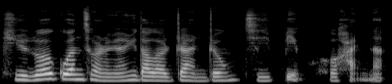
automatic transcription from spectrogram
许多观测人员遇到了战争、疾病和海难。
